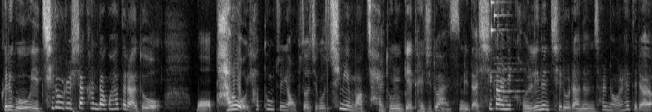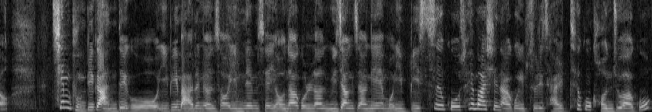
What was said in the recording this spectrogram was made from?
그리고 이 치료를 시작한다고 하더라도 뭐 바로 혀 통증이 없어지고 침이 막 잘 돌게 되지도 않습니다. 시간이 걸리는 치료라는 설명을 해드려요. 침 분비가 안 되고 입이 마르면서 입냄새, 연화곤란, 위장장애, 뭐 입이 쓰고 쇠맛이 나고 입술이 잘 트고 건조하고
